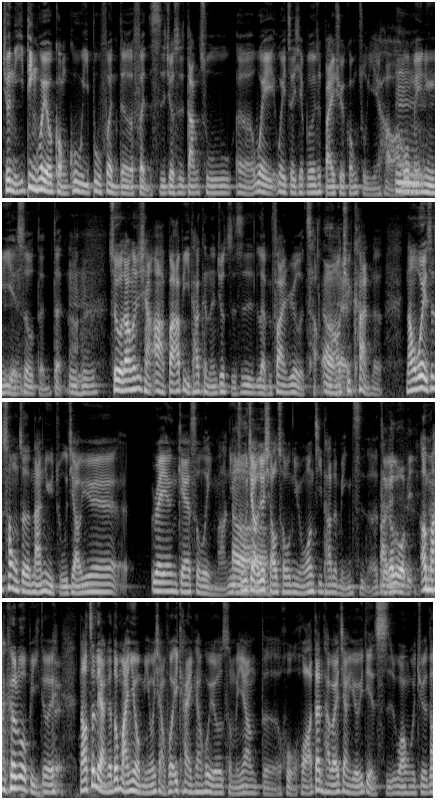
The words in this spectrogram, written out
就你一定会有巩固一部分的粉丝，就是当初呃为为这些不论是白雪公主也好啊，或美女野兽等等啊，所以我当时就想啊，芭比她可能就只是冷饭热炒，然后去看了，然后我也是冲着男女主角，因为。Ryan Gosling 嘛，女主角就小丑女，我忘记她的名字了。马克洛比啊，马克洛比对。然后这两个都蛮有名，我想说一看一看会有什么样的火花。但坦白讲，有一点失望，我觉得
